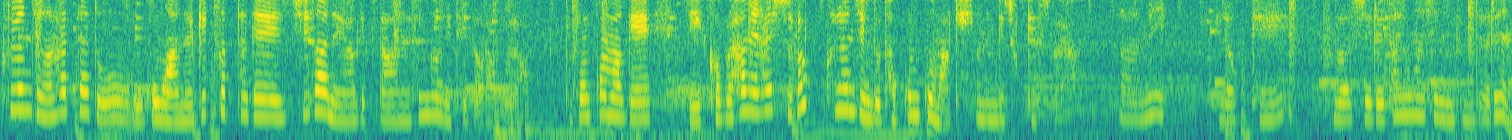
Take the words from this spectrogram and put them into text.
클렌징을 할 때도 모공 안을 깨끗하게 씻어내야겠다는 생각이 들더라고요. 꼼꼼하게 메이크업을 하면 할수록 클렌징도 더 꼼꼼하게 하는 게 좋겠어요. 그다음에 이렇게 브러쉬를 사용하시는 분들은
